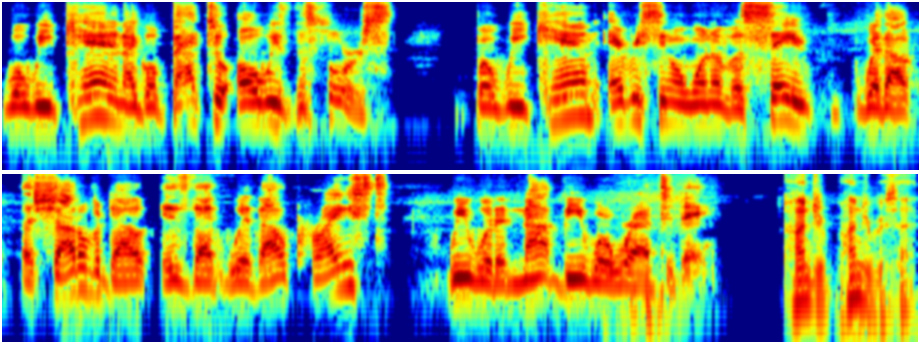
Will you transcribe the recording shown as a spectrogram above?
what we can i go back to always the source but we can every single one of us say without a shadow of a doubt is that without Christ, we would not be where we're at today. 100 percent.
